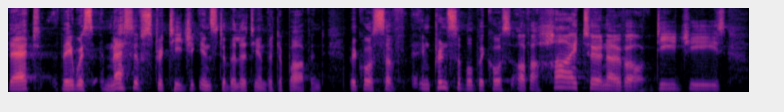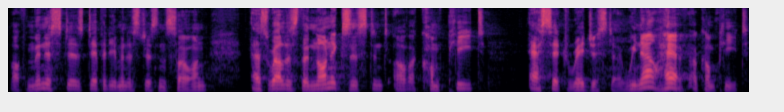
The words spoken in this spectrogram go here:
that there was massive strategic instability in the department because of, in principle, because of a high turnover of DGs, of ministers, deputy ministers, and so on, as well as the non-existent of a complete asset register. We now have a complete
